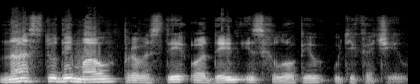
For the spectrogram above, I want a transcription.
нас туди мав провести один із хлопів утікачів.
